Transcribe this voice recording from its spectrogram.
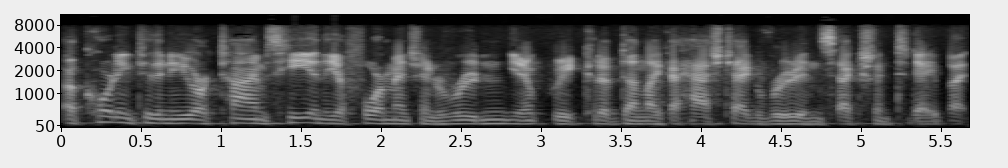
according to the New York Times, he and the aforementioned Rudin, you know, we could have done like a hashtag Rudin section today. But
